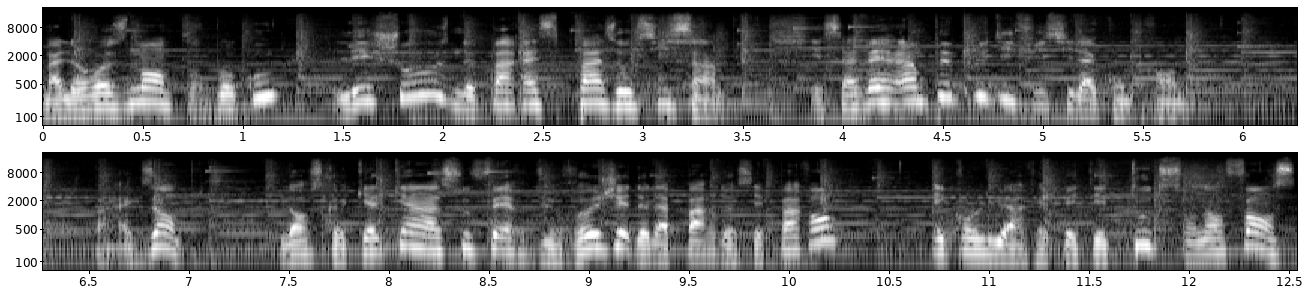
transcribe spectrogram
Malheureusement pour beaucoup, les choses ne paraissent pas aussi simples et s'avèrent un peu plus difficiles à comprendre. Par exemple, lorsque quelqu'un a souffert du rejet de la part de ses parents et qu'on lui a répété toute son enfance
